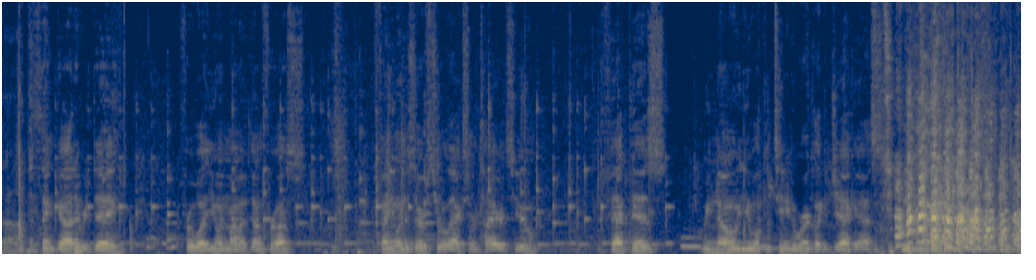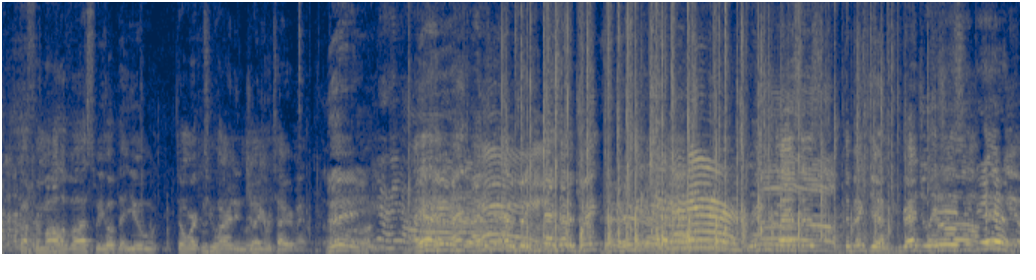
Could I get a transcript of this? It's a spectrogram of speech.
I thank God every day for what you and Mom have done for us. If anyone deserves to relax and retire, it's you. The fact is, we know you will continue to work like a jackass. but from all of us, we hope that you don't work too hard and enjoy your retirement. Hey. I had, I, I was gonna have a drink. You guys have a drink? Drink your glasses. The Big Jim. Congratulations. Thank you.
